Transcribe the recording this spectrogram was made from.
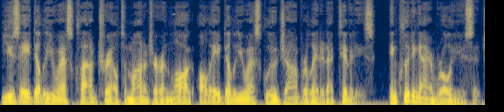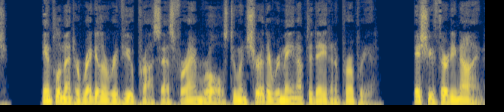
Use AWS CloudTrail to monitor and log all AWS Glue job related activities, including IAM role usage. Implement a regular review process for IAM roles to ensure they remain up to date and appropriate. Issue 39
